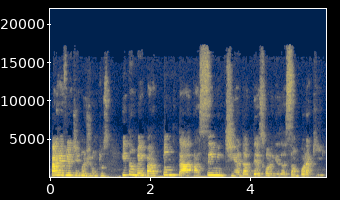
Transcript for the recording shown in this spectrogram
para refletirmos juntos e também para plantar a sementinha da descolonização por aqui.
